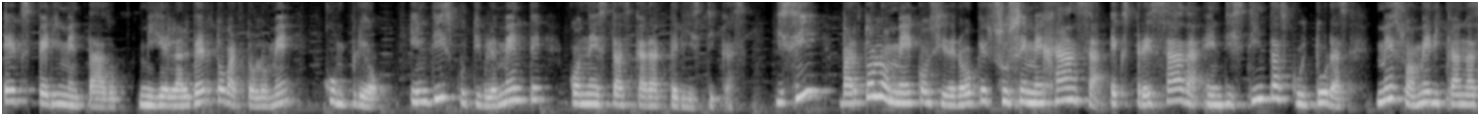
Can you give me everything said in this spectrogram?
experimentado. Miguel Alberto Bartolomé cumplió indiscutiblemente con estas características. Y sí, Bartolomé consideró que su semejanza expresada en distintas culturas mesoamericanas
